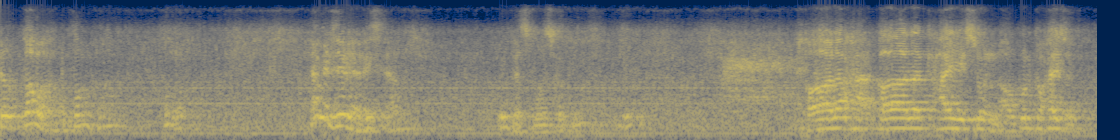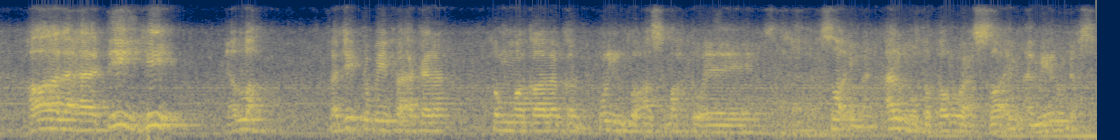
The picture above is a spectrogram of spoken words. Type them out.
بالطبخ بالطبخ. نعمل زي الهريس يا عم. انت اسمه قال قالت حيس أو قلت حيس قال هاتيه. يلا. فجئت به فأكله ثم قال قد كنت أصبحت إيه؟ صائما المتطوع الصائم أمير نفسه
